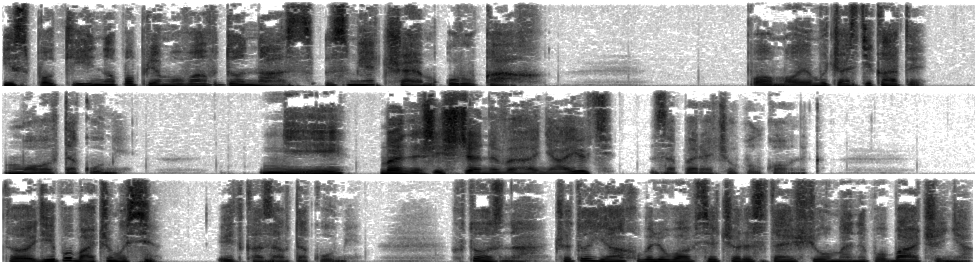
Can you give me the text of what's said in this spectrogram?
і спокійно попрямував до нас з м'ячем у руках. По-моєму, час тікати, мовив такумі. Ні, мене ж іще не виганяють, заперечив полковник. Тоді побачимось, відказав такумі. Хто зна, чи то я хвилювався через те, що у мене побачення,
